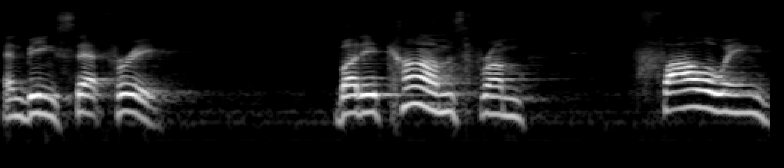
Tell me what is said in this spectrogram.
and being set free. But it comes from following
